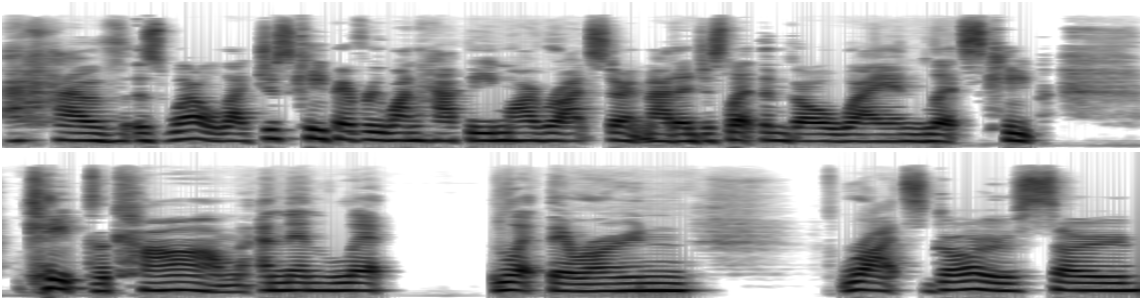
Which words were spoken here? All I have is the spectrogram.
have as well. Like, just keep everyone happy. My rights don't matter. Just let them go away and let's keep keep the calm and then let let their own rights go. So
